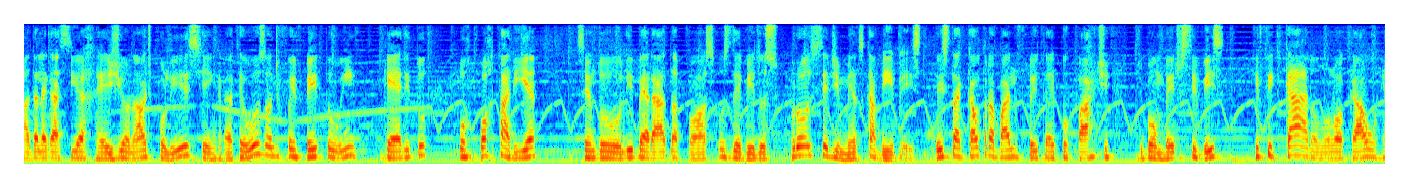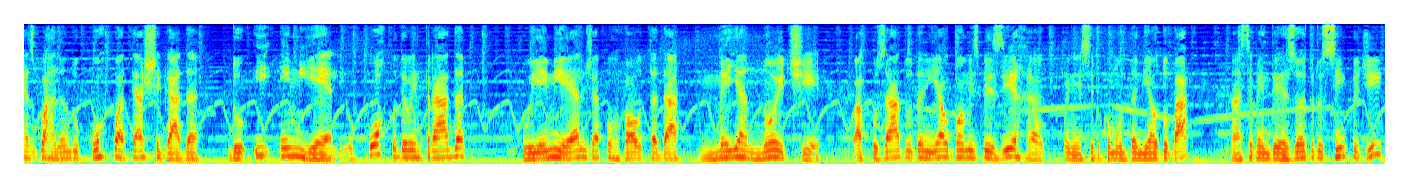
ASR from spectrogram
a Delegacia Regional de Polícia em Crateus, onde foi feito o inquérito por portaria, sendo liberado após os devidos procedimentos cabíveis. Destacar o trabalho feito aí por parte de bombeiros civis que ficaram no local resguardando o corpo até a chegada do IML. O corpo deu entrada o IML já por volta da meia-noite. O acusado Daniel Gomes Bezerra, conhecido como Daniel Dubá, nasceu em 18 de 5 de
